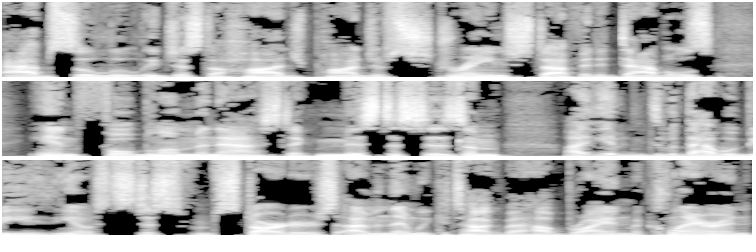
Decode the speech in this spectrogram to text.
absolutely just a hodgepodge of strange stuff. It dabbles in full blown monastic mysticism. Uh, that would be you know just from starters. I mean, then we could talk about how Brian McLaren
